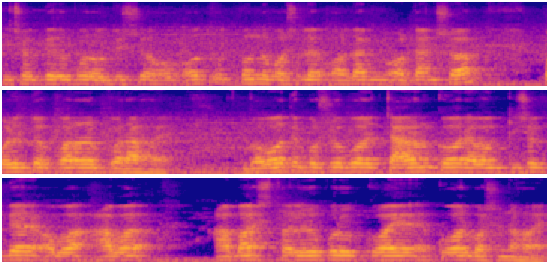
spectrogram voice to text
কৃষকদের উপর উদ্দেশ্য উৎপন্ন ফসলের অর্ধাং- অর্ধাংশ পর্যন্ত করারোপ করা হয়। গবাদি পশুর উপর চারণ কর এবং কৃষকদের আবাসস্থলের উপরও কয় কর বসানো হয়।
